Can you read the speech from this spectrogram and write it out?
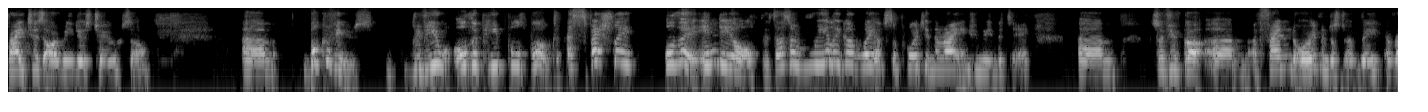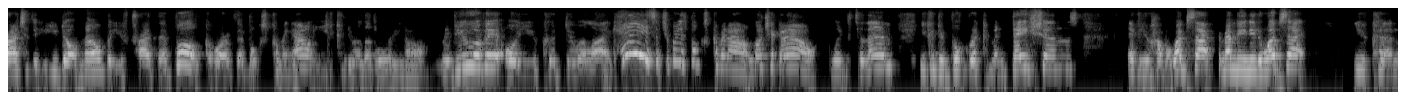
writers are readers too. So um, book reviews, review other people's books, especially other indie authors. That's a really good way of supporting the writing community. Um, so if you've got um, a friend or even just a, a, writer that you don't know, but you've tried their book, or if their book's coming out, you can do a little, you know, review of it, or you could do a like, hey, such a body's book's coming out, go check it out. Links to them. You could do book recommendations. If you have a website, remember you need a website. You can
